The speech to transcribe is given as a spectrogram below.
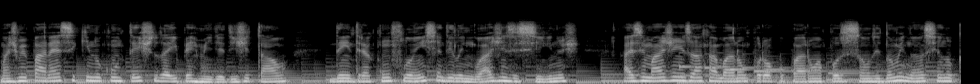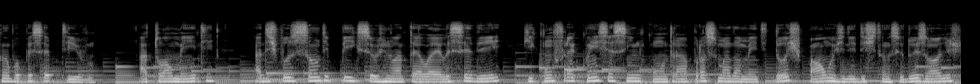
mas me parece que no contexto da hipermídia digital, dentre a confluência de linguagens e signos, as imagens acabaram por ocupar uma posição de dominância no campo perceptivo. Atualmente, a disposição de pixels numa tela LCD, que com frequência se encontra a aproximadamente dois palmos de distância dos olhos,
